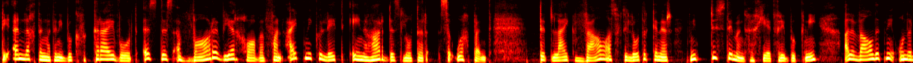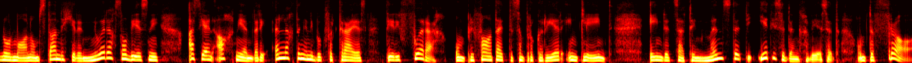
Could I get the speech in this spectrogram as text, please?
Die inligting wat in die boek verkry word, is dus 'n ware weergawe van uit Nicolet en Hardus Lotter se oogpunt dit lyk wel asof die lotterkinders nie toestemming gegee het vir die boek nie, alhoewel dit nie onder normale omstandighede nodig sal wees nie as jy in ag neem dat die inligting in die boek verkry is deur die voorreg om privaatheid tussen prokureur en kliënt en dit sou ten minste die etiese ding gewees het om te vra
